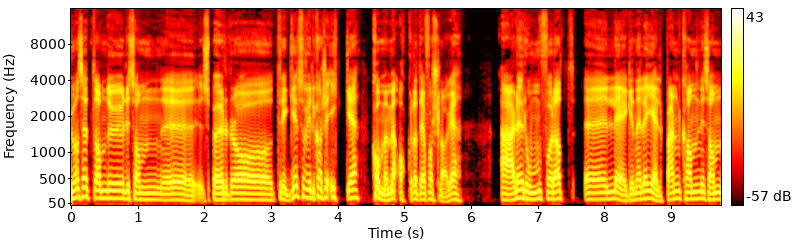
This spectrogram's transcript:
uansett om du liksom øh, spør og trigger, så vil de kanskje ikke komme med akkurat det forslaget. Er det rom for at legen eller hjelperen kan liksom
